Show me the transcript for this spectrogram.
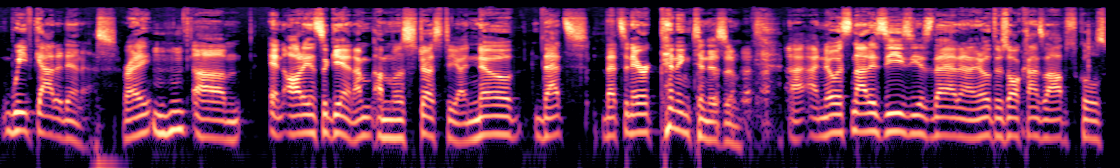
we've got it in us, right? Um, and audience, again, I'm, I'm going to stress to you. I know that's that's an Eric Penningtonism. I, I know it's not as easy as that, and I know there's all kinds of obstacles.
